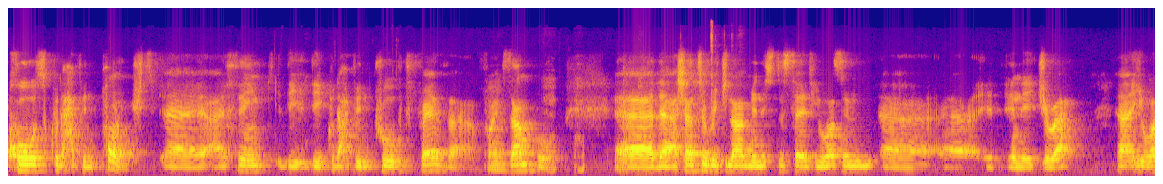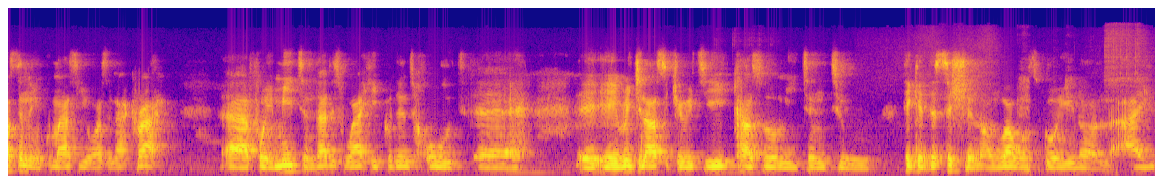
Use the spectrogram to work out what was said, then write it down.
holes could have been punched. Uh, I think they, they could have been probed further. For example, uh, the Ashanti regional minister said he wasn't uh, uh, in Ejura. he wasn't in Kumasi, he was in Accra for a meeting. That is why he couldn't hold a, a, regional security council meeting to take a decision on what was going on. I,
